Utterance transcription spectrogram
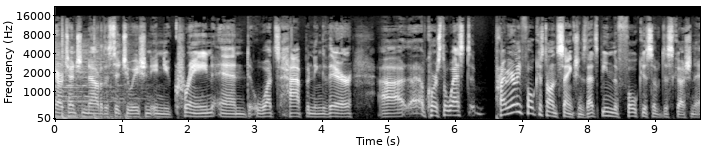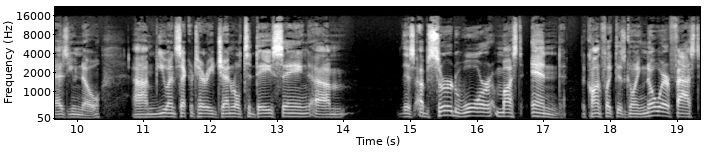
Turning our attention now to the situation in Ukraine and what's happening there. Uh, of course, the West primarily focused on sanctions. That's been the focus of discussion, as you know. Um, UN Secretary General today saying um, this absurd war must end. The conflict is going nowhere fast,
